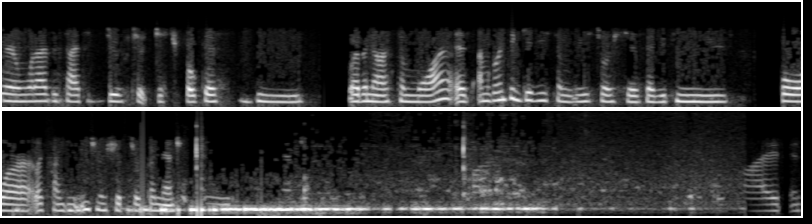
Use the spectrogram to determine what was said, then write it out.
here and what I've decided to do to just focus the webinar some more is I'm going to give you some resources that you can use for like finding internships or financial and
